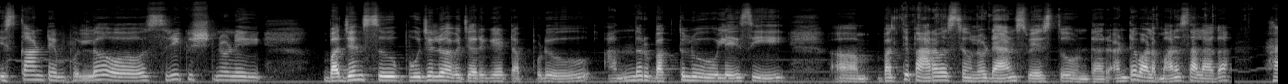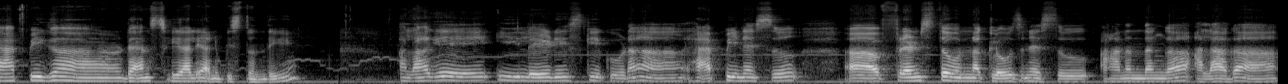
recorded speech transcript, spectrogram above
ఇస్కాన్ టెంపుల్లో శ్రీకృష్ణుని భజన్స్ పూజలు అవి జరిగేటప్పుడు అందరూ భక్తులు లేచి భక్తి పారవస్యంలో డ్యాన్స్ వేస్తూ ఉంటారు. అంటే వాళ్ళ మనసు అలాగా హ్యాపీగా డ్యాన్స్ చేయాలి అనిపిస్తుంది. అలాగే ఈ లేడీస్కి కూడా హ్యాపీనెస్ ఫ్రెండ్స్తో ఉన్న క్లోజ్నెస్ ఆనందంగా అలాగా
